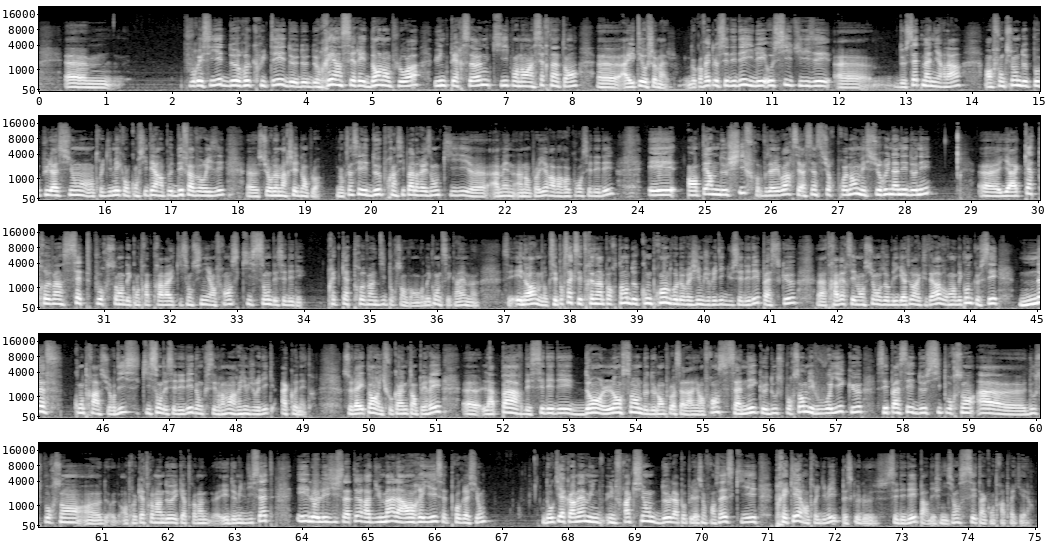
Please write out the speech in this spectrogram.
pour essayer de recruter, de, de, réinsérer dans l'emploi une personne qui, pendant un certain temps, euh, a été au chômage. Donc en fait, le CDD, il est aussi utilisé euh, de cette manière-là, en fonction de populations, entre guillemets, qu'on considère un peu défavorisées euh, sur le marché de l'emploi. Donc ça, c'est les deux principales raisons qui amènent un employeur à avoir recours au CDD. Et en termes de chiffres, vous allez voir, c'est assez surprenant, mais sur une année donnée, euh, il y a 87% des contrats de travail qui sont signés en France qui sont des CDD. Près de 90%, vous vous rendez compte, c'est quand même c'est énorme. Donc c'est pour ça que c'est très important de comprendre le régime juridique du CDD parce que à travers ces mentions obligatoires, etc., vous vous rendez compte que c'est 9 contrats sur 10 qui sont des CDD, donc c'est vraiment un régime juridique à connaître. Cela étant, il faut quand même tempérer, euh, la part des CDD dans l'ensemble de l'emploi salarié en France, ça n'est que 12%, mais vous voyez que c'est passé de 6% à 12% euh, euh, entre 82 et, 80, et 2017, et le législateur a du mal à enrayer cette progression. Donc il y a quand même une, fraction de la population française qui est précaire, entre guillemets, parce que le CDD, par définition, c'est un contrat précaire.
